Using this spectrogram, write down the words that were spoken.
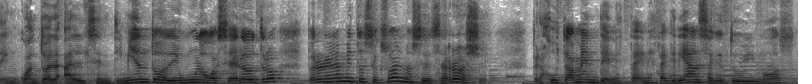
en cuanto al, sentimiento de uno hacia el otro, pero en el ámbito sexual no se desarrolle. Pero justamente en esta, en esta crianza que tuvimos,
